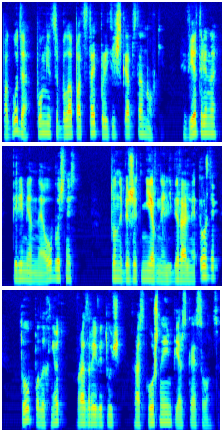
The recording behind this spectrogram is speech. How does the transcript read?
Погода, помнится, была под стать политической обстановке. Ветрено, переменная облачность, то набежит нервный либеральный дождик, то полыхнет в разрыве туч роскошное имперское солнце.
